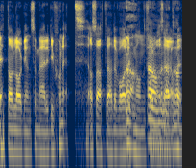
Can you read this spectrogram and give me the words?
ett av lagen som är i division 1. Alltså att det hade varit Ja, någon form ja, av så här, att, ja, att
